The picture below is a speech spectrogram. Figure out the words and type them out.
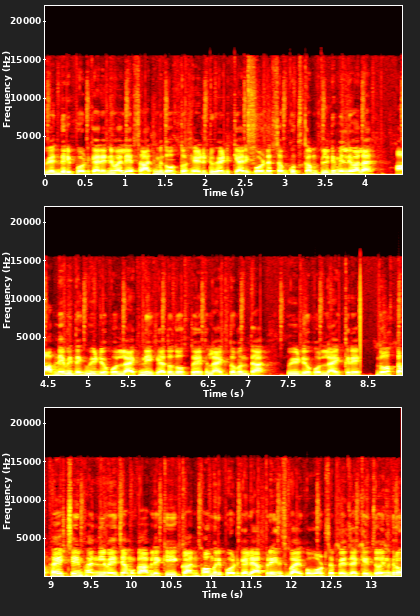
वेदर रिपोर्ट करने वाले साथ में दोस्तों हेड टू हेड क्या रिकॉर्ड है? सब कुछ कंप्लीट मिलने वाला है। आपने अभी तक वीडियो को लाइक नहीं किया तो दोस्तों, एक लाइक तो बनता है। वीडियो को लाइक करें दोस्तों फ़र्स्ट सेमीफाइनल मैच या मुकाबले की कंफर्म रिपोर्ट के लिए आप प्रिंस भाई को व्हाट्सएप पे जाके ज्वाइन करो।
